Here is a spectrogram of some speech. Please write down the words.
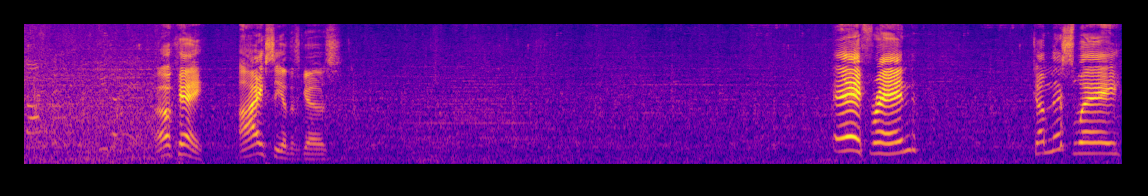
Stop it. Leave them in. Okay, I see how this goes. Hey, friend! Come this way!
